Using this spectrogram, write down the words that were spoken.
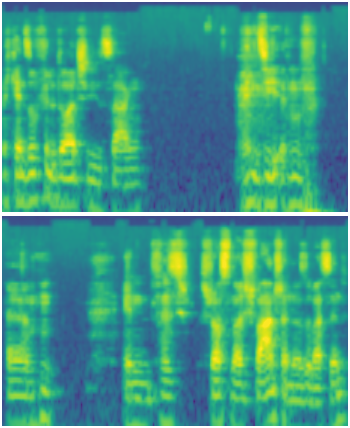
Ich kenne so viele Deutsche, die das sagen, wenn sie im, ähm, in Schloss Neuschwanstein oder sowas sind.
